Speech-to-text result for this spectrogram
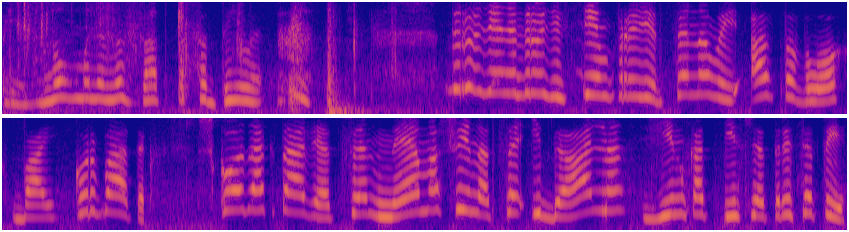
Блін, знов мене назад посадили. Друзі, не друзі, всім привіт! Це новий автоблог by Corbatex. Шкода Октавія це не машина, це ідеальна жінка після 30.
